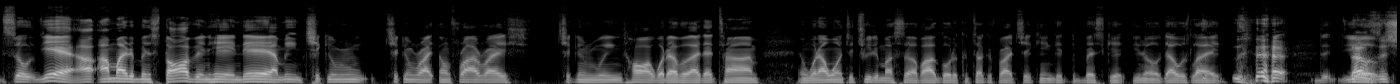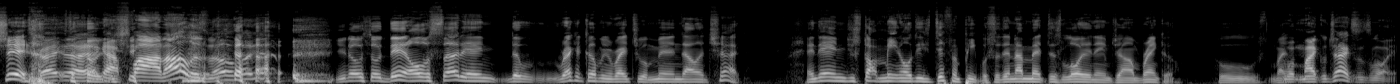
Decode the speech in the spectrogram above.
so yeah, I, I might have been starving here and there. I mean chicken chicken rice on fried rice, chicken wings, hard, whatever at that time. And when I wanted to treat it myself, I'll go to Kentucky Fried Chicken, get the biscuit. You know, that was like, that the, you know, was the shit, right? Like, I got five dollars, motherfucker. you know, so then all of a sudden the record company writes you a million dollar check. And then you start meeting all these different people. So then I met this lawyer named John Branca, who's my, With Michael Jackson's lawyer.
